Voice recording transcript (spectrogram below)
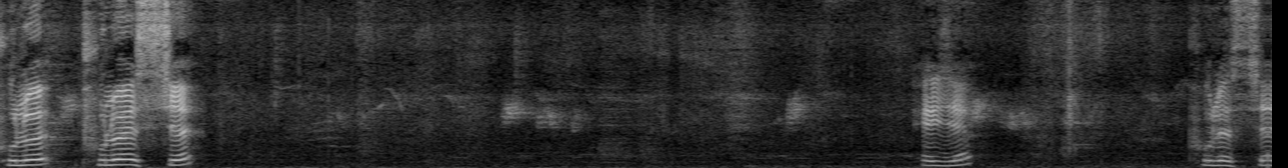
ফুলও ফুলও এসছে। এই যে, ফুল এসছে।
